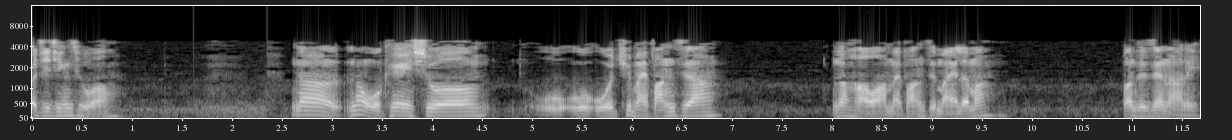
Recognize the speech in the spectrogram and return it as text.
要记清楚哦。那那我可以说，我我我去买房子啊。那好啊，买房子买了吗？房子在哪里？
